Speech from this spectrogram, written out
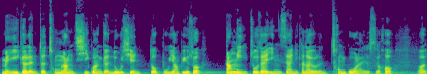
每一个人的冲浪习惯跟路线都不一样。比如说，当你坐在 inside，你看到有人冲过来的时候，呃，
